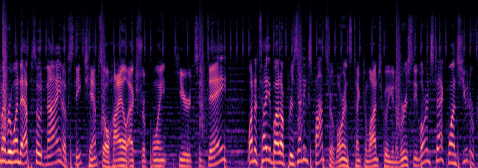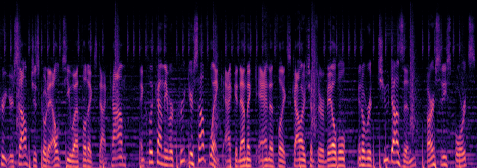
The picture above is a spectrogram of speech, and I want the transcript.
Welcome, everyone, to episode 9 of State Champs Ohio Extra Point here today. Want to tell you about our presenting sponsor, Lawrence Technological University. Lawrence Tech wants you to recruit yourself. Just go to ltuathletics.com and click on the Recruit Yourself link. Academic and athletic scholarships are available in over two dozen varsity sports,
